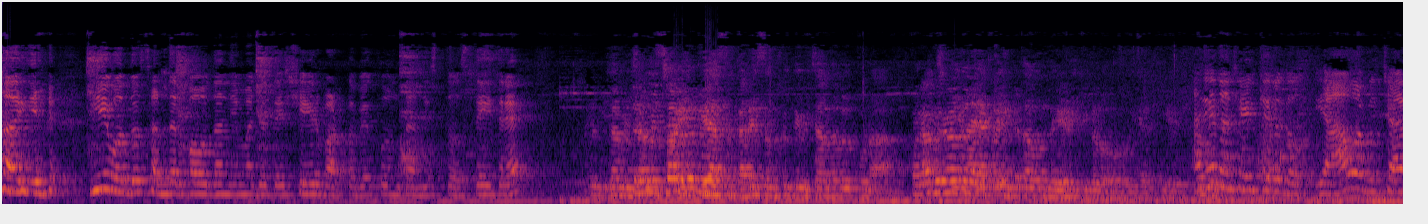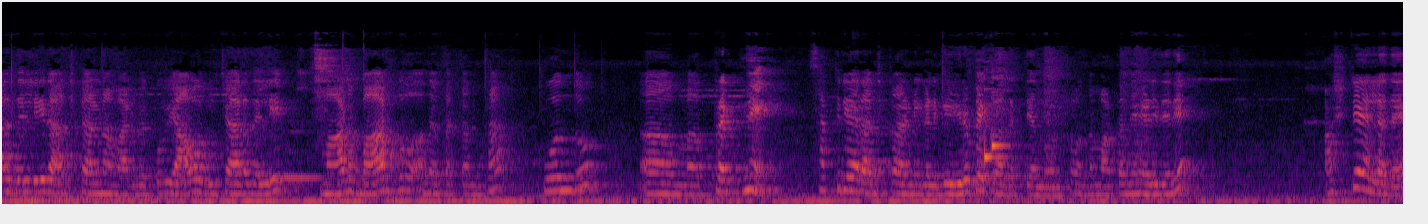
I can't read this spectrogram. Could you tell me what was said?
ಹಾಗೆ ಈ ಒಂದು ಸಂದರ್ಭವನ್ನ ನಿಮ್ಮ ಜೊತೆ ಶೇರ್ ಮಾಡ್ಕೋಬೇಕು ಅಂತ ಅನ್ನಿಸ್ತು. ಸ್ನೇಹಿತರೆ ಸಂಸ್ಕೃತಿ ವಿಚಾರದಲ್ಲೂ ಕೂಡ ಪರವಿರೋಧ ಯಾಕೆ? ಇಂಥ ಒಂದು ಹೇಳಿಕೆಗಳು ಅದೇ ನಾನು ಹೇಳ್ತಿರೋದು ಯಾವ ವಿಚಾರದಲ್ಲಿ ರಾಜಕಾರಣ ಮಾಡಬೇಕು ಯಾವ ವಿಚಾರದಲ್ಲಿ ಮಾಡಬಾರ್ದು ಅನ್ನತಕ್ಕಂಥ ಒಂದು ಪ್ರಜ್ಞೆ ಸಕ್ರಿಯ ರಾಜಕಾರಣಿಗಳಿಗೆ ಇರಬೇಕಾಗತ್ತೆ ಅನ್ನುವಂಥ ಒಂದು ಮಾತನ್ನು ಹೇಳಿದ್ದೀನಿ. ಅಷ್ಟೇ ಅಲ್ಲದೆ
